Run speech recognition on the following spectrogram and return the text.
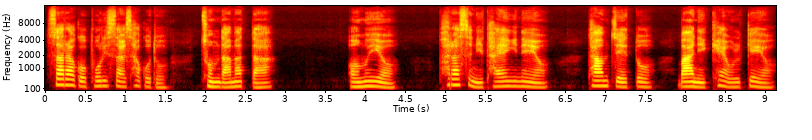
쌀하고 보리쌀 사고도 좀 남았다. 어머요. 팔았으니 다행이네요. 다음 주에 또 많이 캐 올게요.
